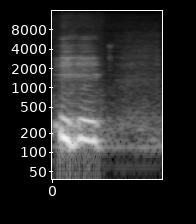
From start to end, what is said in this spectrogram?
Mm-hmm.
